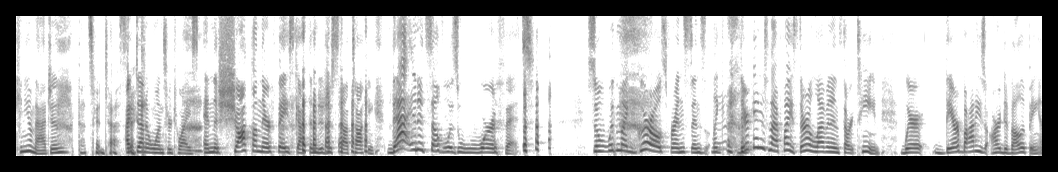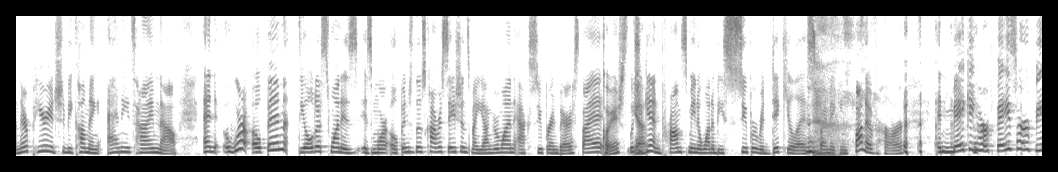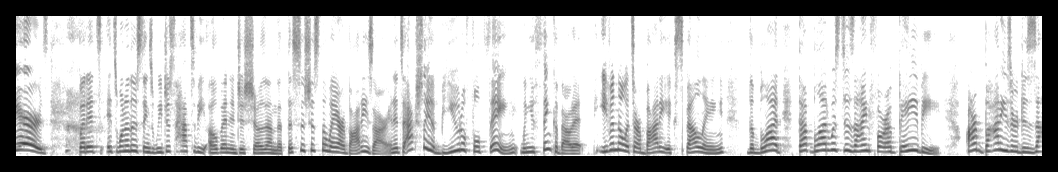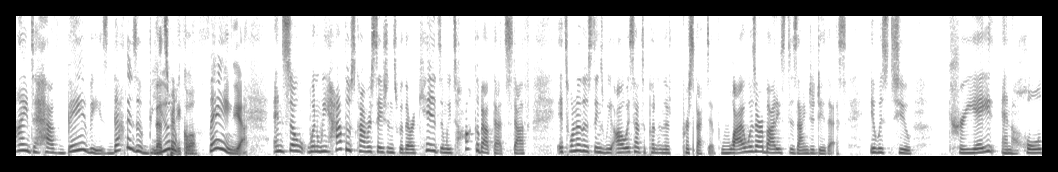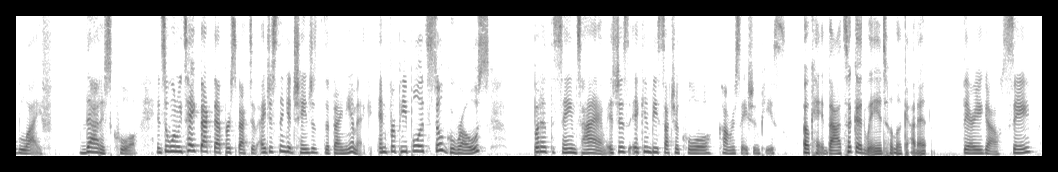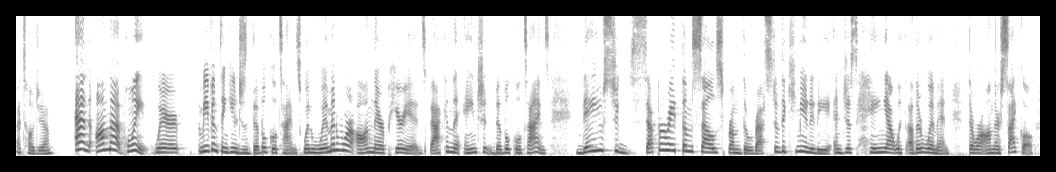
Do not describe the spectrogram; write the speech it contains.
Can you imagine? That's fantastic. I've done it once or twice, and the shock on their face got them to just stop talking. That in itself was worth it. So with my girls, for instance, like they're getting to that place. They're 11 and 13 where their bodies are developing and their period should be coming anytime now. And we're open. The oldest one is is more open to those conversations. My younger one acts super embarrassed by it. Course, Which yeah. again prompts me to want to be super ridiculous by making fun of her and making her face her fears. But it's it's one of those things we just have to be open and just show them that this is just the way our bodies are. And it's actually a beautiful thing when you think about it. Even though it's our body expelling the blood, that blood was designed for a baby. Our bodies are designed to have babies. That is a beautiful That's pretty cool. thing. Yeah. And so when we have those conversations with our kids and we talk about that stuff, it's one of those things we always have to put in the perspective. Why was our bodies designed to do this? It was to create and hold life. That is cool. And so when we take back that perspective, I just think it changes the dynamic. And for people, it's still gross, but at the same time, it's just, it can be such a cool conversation piece. Okay, that's a good way to look at it. There you go. See, I told you. And on that point, where I'm even thinking just biblical times, when women were on their periods back in the ancient biblical times, they used to separate themselves from the rest of the community and just hang out with other women that were on their cycle.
